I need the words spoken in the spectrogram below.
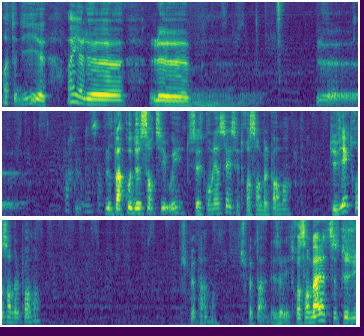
On te dit, euh, ah, il y a le, le, le, parcours de sortie. le parcours de sortie. Oui, tu sais combien c'est? C'est 300 balles par mois. Tu vis avec 300 balles par mois? Je peux pas, moi. Je peux pas, désolé. 300 balles, c'est ce, que je,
